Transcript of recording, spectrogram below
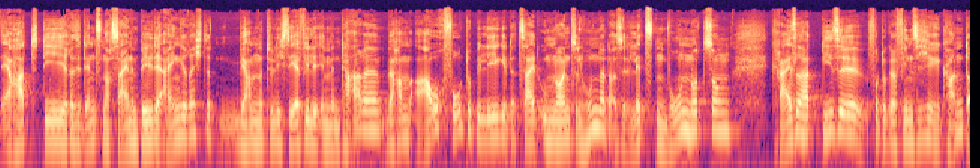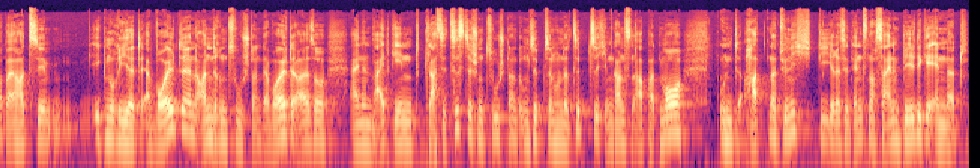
er hat die Residenz nach seinem Bilde eingerichtet. Wir haben natürlich sehr viele Inventare. Wir haben auch Fotobelege der Zeit um 1900, also der letzten Wohnnutzung. Kreisel hat diese Fotografien sicher gekannt, aber er hat sie ignoriert. Er wollte einen anderen Zustand. Er wollte also einen weitgehend klassizistischen Zustand um 1770 im ganzen Appartement und hat natürlich die Residenz nach seinem Bilde geändert.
